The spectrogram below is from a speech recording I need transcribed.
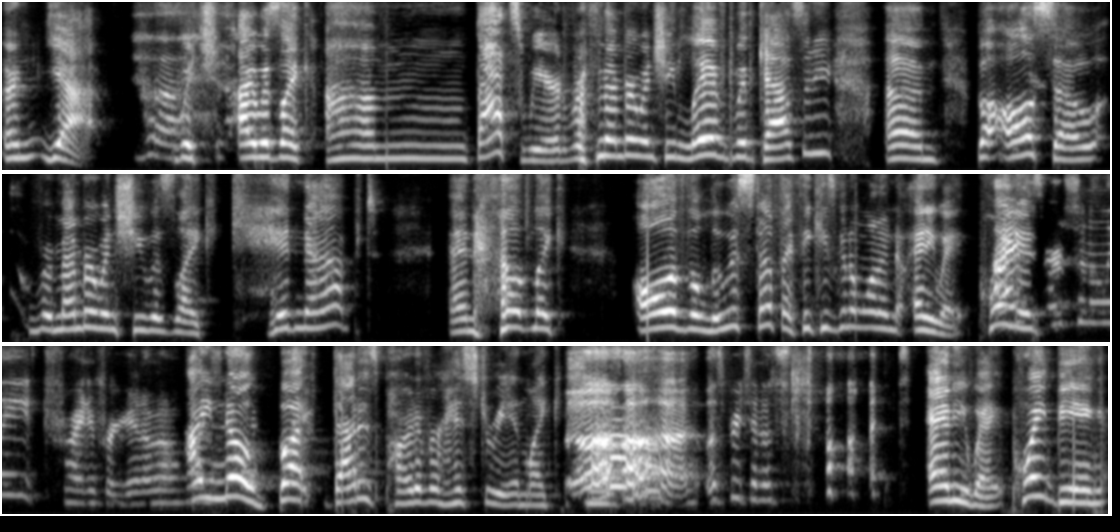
And yeah, which I was like, um, that's weird. Remember when she lived with Cassidy? Um, but also remember when she was like kidnapped and held like all of the Lewis stuff? I think he's gonna want to know. Anyway, point I'm is personally trying to forget about I know, but that is part of her history, and like let's pretend it's not. Anyway, point being,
